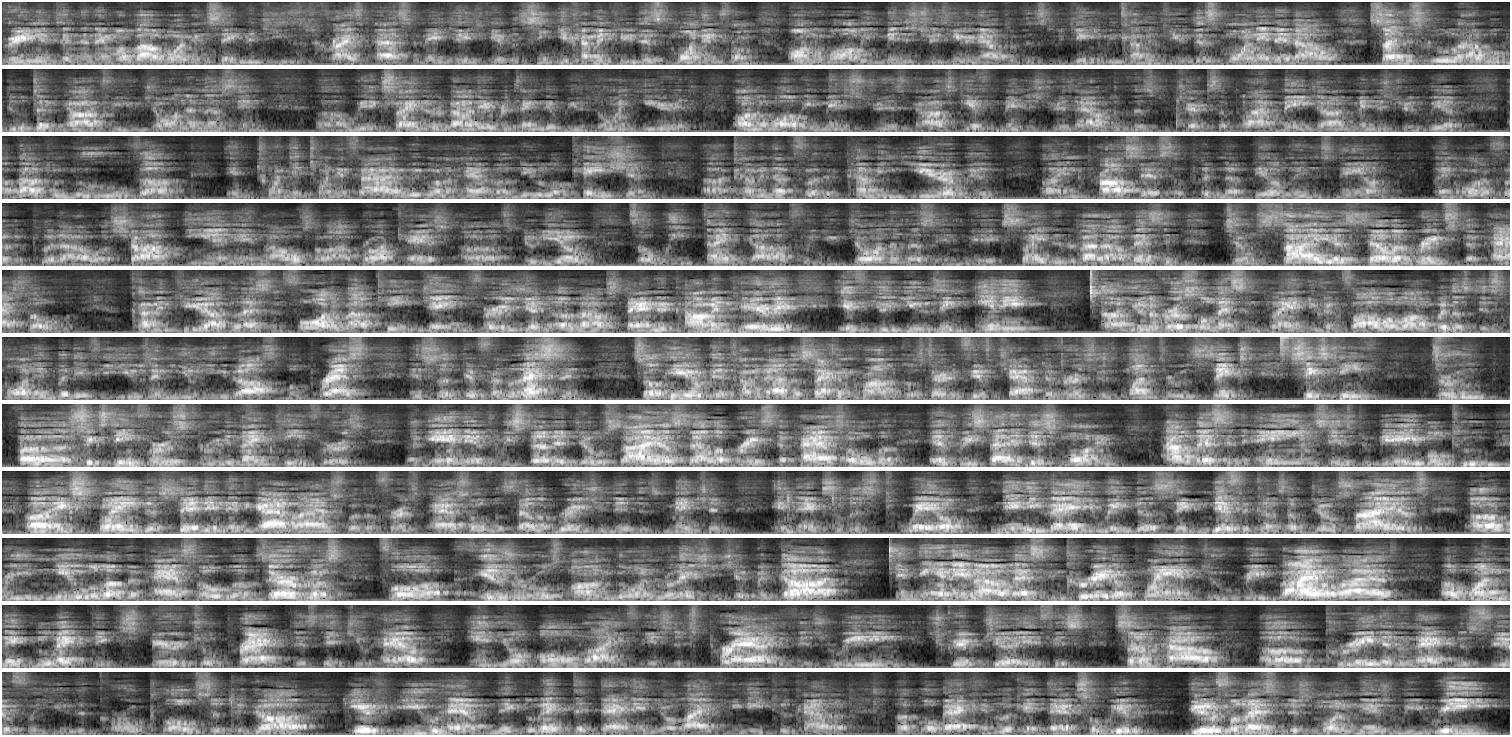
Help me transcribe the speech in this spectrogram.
Greetings in the name of our Lord and Savior Jesus Christ, Pastor Major H. Gilbert Senior, coming to you this morning from On the Wall Ministries here in Altavista, Virginia. We're coming to you this morning at our Sunday school hour. We do thank God for you joining us, and uh, we're excited about everything that we're doing here at On the Wall Ministries, God's Gift Ministries, Altavista Church Supply, Major Ministries. We are about to move uh, in 2025. We're going to have a new location uh, coming up for the coming year. We're uh, in the process of putting up buildings now in order for to put our shop in and also our broadcast uh, studio. So we thank God for you joining us and we're excited about our lesson. Josiah celebrates the Passover. Coming to you our lesson four of our King James Version of our standard commentary. If you're using any uh, universal lesson plan, you can follow along with us this morning. But if you're using Union Gospel Press, it's a different lesson. So here we're coming out of the Second Chronicles 35th chapter, verses 1 through 6, 16th through uh, 16th verse through the 19th verse. Again, as we studied, Josiah celebrates the Passover. As we studied this morning, our lesson aims is to be able to uh, explain the setting and the guidelines for the first Passover celebration that is mentioned in Exodus 12, and then evaluate the significance of Josiah's uh, renewal of the Passover observance for Israel's ongoing relationship with God. And then in our lesson, create a plan to revitalize uh, one neglected spiritual practice that you have in your own life. If it's prayer, if it's reading scripture, if it's somehow um, creating an atmosphere for you to grow closer to God. If you have neglected that in your life, you need to kind of uh, go back and look at that. So we have a beautiful lesson this morning as we read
